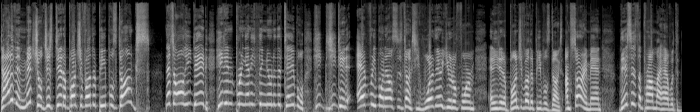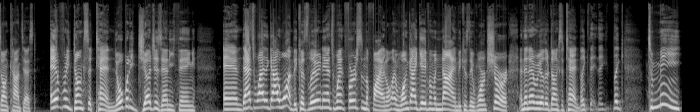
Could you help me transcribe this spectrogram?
Donovan Mitchell just did a bunch of other people's dunks. That's all he did. He didn't bring anything new to the table. He he did everyone else's dunks. He wore their uniform and he did a bunch of other people's dunks. I'm sorry, man. This is the problem I have with the dunk contest. Every dunk's a 10. Nobody judges anything. And that's why the guy won because Larry Nance went first in the final, and one guy gave him a nine because they weren't sure, and then every other dunk's a ten. Like, they, they, like to me,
